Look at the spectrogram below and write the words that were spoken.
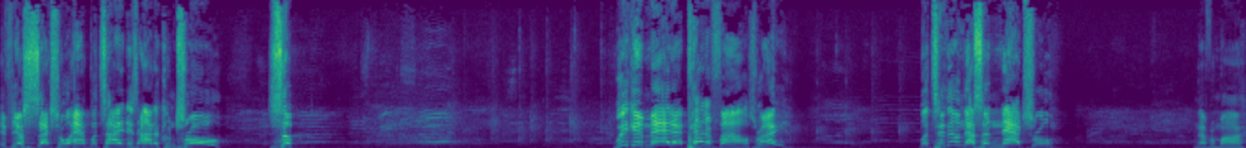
If your sexual appetite is out of control, sub- we get mad at pedophiles, right? But to them, that's a natural. Never mind.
